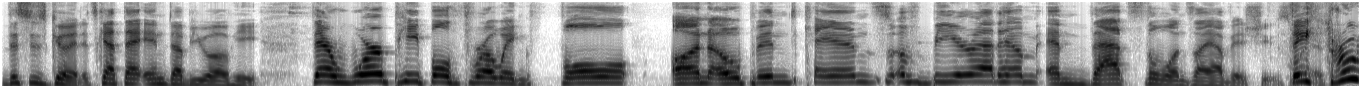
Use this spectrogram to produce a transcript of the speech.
this is good. It's got that NWO heat. There were people throwing full unopened cans of beer at him, and that's the ones I have issues They with. threw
